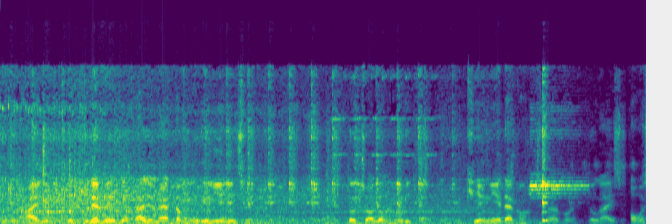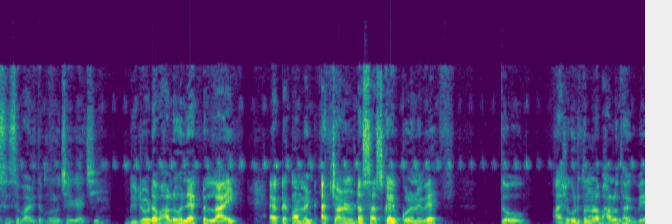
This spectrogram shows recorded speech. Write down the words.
কিছু খাইনি, তো খিদে পেয়েছে, তাই জন্য একটা মুড়ি নিয়ে নিয়েছি। তো চলো মুড়ি খেয়ে নিয়ে দেখা তারপরে। তো গাইস অবশেষে বাড়িতে পৌঁছে গেছি। ভিডিওটা ভালো হলে একটা লাইক একটা কমেন্ট আর চ্যানেলটা সাবস্ক্রাইব করে নেবে। তো আশা করি তোমরা ভালো থাকবে।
